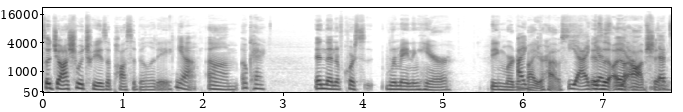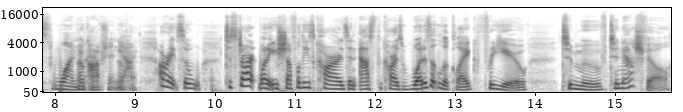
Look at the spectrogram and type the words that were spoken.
So Joshua Tree is a possibility. Yeah. Um. Okay. And then of course remaining here, being murdered I- by your house. Yeah, I is guess a- a yeah, option. That's one Okay, option. Yeah. okay. All right. So to start, why don't you shuffle these cards and ask the cards, what does it look like for you to move to Nashville?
